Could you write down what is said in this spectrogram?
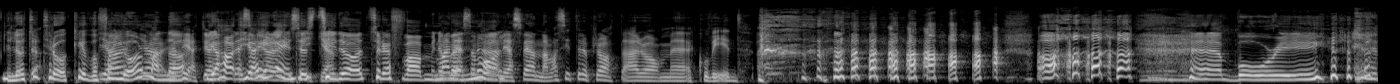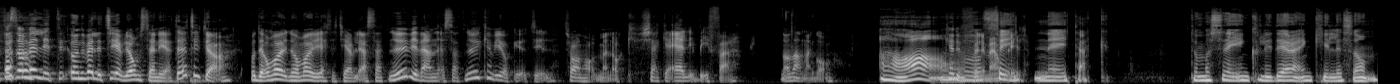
Det låter tråkigt. Vad fan Ja, gör ja, man då? jag vet. Jag är jag, har, jag dig inte ens tid att träffa mina man är vänner. som vanliga svennar, man sitter och pratar om eh, covid. Boring. Fast väldigt, under väldigt trevliga omständigheter tyckte jag. Och de var, de var ju jättetrevliga. Så att nu är vi vänner, så att nu kan vi åka ut till Tranholmen och käka älgbiffar någon annan gång. Ah, Kan du följa med om du fint. vill? Nej tack. Då måste jag inkludera en kille som,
